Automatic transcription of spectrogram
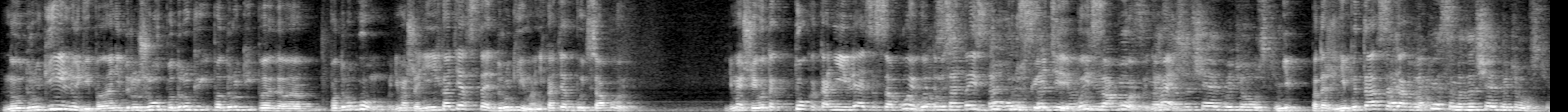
Но другие люди, они живут по други- по други- по- э, по-другому, понимаешь? Они не хотят стать другим, они хотят быть собой. Понимаешь, и вот так, то, как они являются собой, в этом и состоит дух русской идеи, быть собой, понимаешь? Это означает быть русским. Не, подожди, не пытаться Стать как бы... означает быть русским.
